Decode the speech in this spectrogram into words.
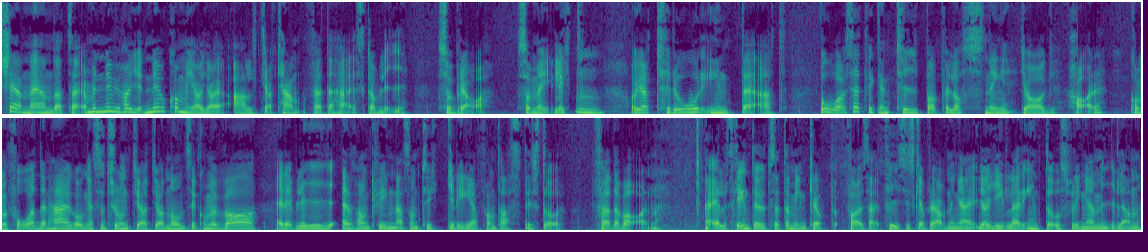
känner ändå att så här, men nu, har, nu kommer jag göra allt jag kan för att det här ska bli så bra som möjligt. Och jag tror inte att oavsett vilken typ av förlossning jag har kommer få den här gången så tror inte jag att jag någonsin kommer vara eller bli en sån kvinna som tycker det är fantastiskt att föda barn. Jag älskar inte att utsätta min kropp för så fysiska prövningar. Jag gillar inte att springa milen.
